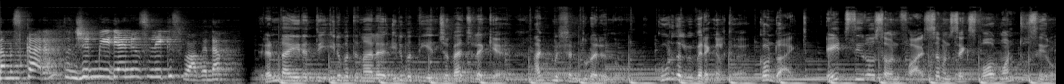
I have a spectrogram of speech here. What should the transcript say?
നമസ്കാരം. തുഞ്ചൻ മീഡിയ ന്യൂസിലേക്ക് സ്വാഗതം. രണ്ടായിരത്തി ഇരുപത്തിനാല് ഇരുപത്തിയഞ്ച് ബാച്ചിലേക്ക് അഡ്മിഷൻ തുടരുന്നു. കൂടുതൽ വിവരങ്ങൾക്ക് contact eight zero seven five seven six four one two zero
